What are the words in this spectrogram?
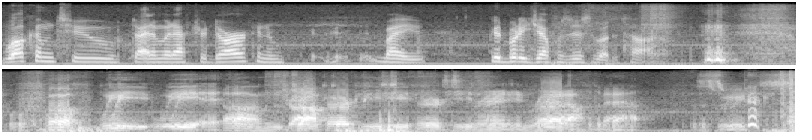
Welcome to Dynamite After Dark, and my good buddy Jeff was just about to talk. We we um, dropped our PG-13 rating right off the bat this week, so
